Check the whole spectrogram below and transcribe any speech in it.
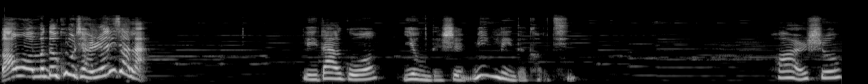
把我们的裤衩扔下来！李大国用的是命令的口气。花儿说：“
